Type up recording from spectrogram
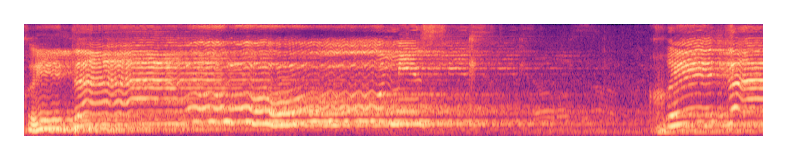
ختامه مسك. ختامه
